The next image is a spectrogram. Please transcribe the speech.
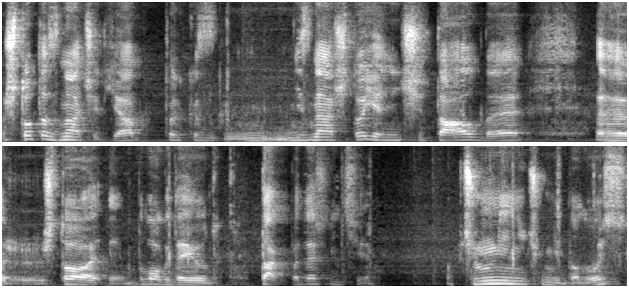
что-то значит. Я только не знаю, что я не читал, да, э, что блок дают. Так, подождите. А почему мне ничего не далось?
